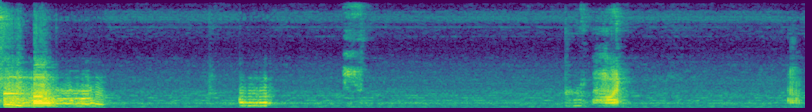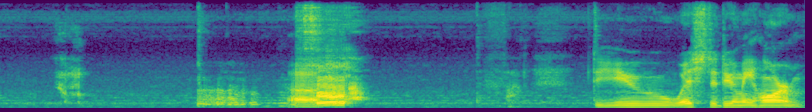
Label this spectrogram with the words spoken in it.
Uh, do you wish to do me harm?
